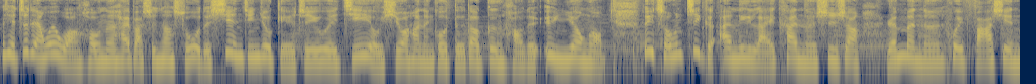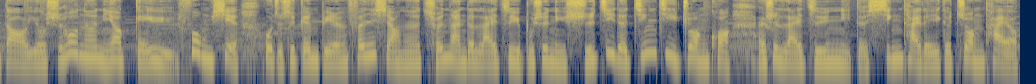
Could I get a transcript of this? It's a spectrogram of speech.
而且这两位网红呢，还把身上所有的现金就给了这一位街友，希望他能够得到更好的运用哦。所以从这个案例来看呢，事实上人们呢会发现到，有时候呢，你要给予奉献，或者是跟别人分享呢。纯然的来自于不是你实际的经济状况，而是来自于你的心态的一个状态哦。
